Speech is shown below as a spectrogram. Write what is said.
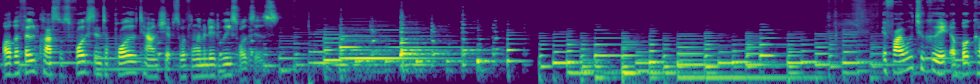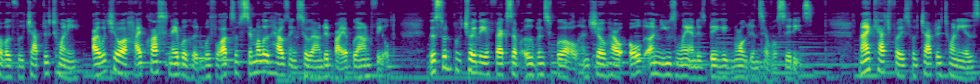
while the third class was forced into poorer townships with limited resources. If I were to create a book cover for chapter 20, I would show a high class neighborhood with lots of similar housing surrounded by a brownfield. This would portray the effects of urban sprawl and show how old unused land is being ignored in several cities. My catchphrase for chapter 20 is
